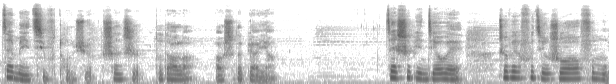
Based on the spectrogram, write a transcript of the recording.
再没欺负同学，甚至得到了老师的表扬。在视频结尾，这位父亲说：“父母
